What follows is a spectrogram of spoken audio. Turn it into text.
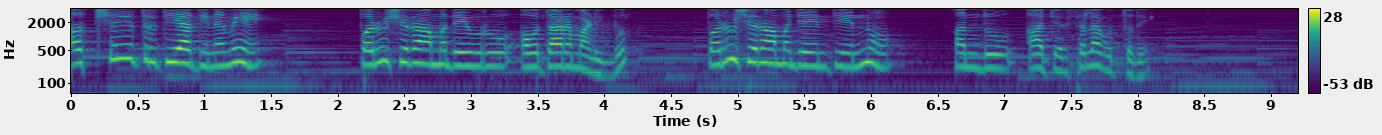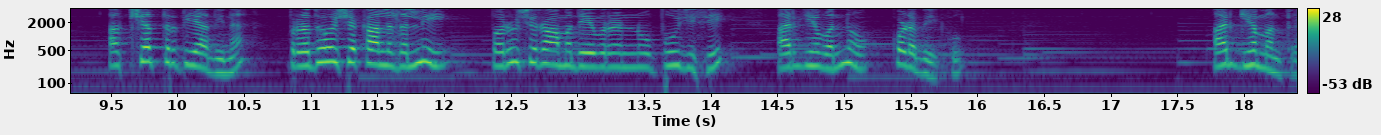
ಅಕ್ಷಯ ತೃತೀಯ ದಿನವೇ ಪರಶುರಾಮ ದೇವರು ಅವತಾರ ಮಾಡಿದ್ದು, ಪರಶುರಾಮ ಜಯಂತಿಯನ್ನು ಅಂದು ಆಚರಿಸಲಾಗುತ್ತದೆ. ಅಕ್ಷತೃತೀಯ ದಿನ ಪ್ರದೋಷ ಕಾಲದಲ್ಲಿ ಪರಶುರಾಮ ದೇವರನ್ನು ಪೂಜಿಸಿ ಅರ್ಘ್ಯವನ್ನು ಕೊಡಬೇಕು. ಅರ್ಘ್ಯ ಮಂತ್ರ.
